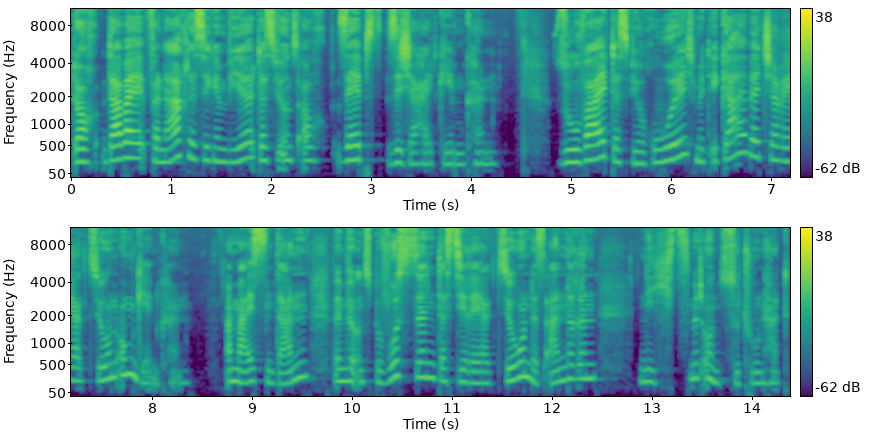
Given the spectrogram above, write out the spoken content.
Doch dabei vernachlässigen wir, dass wir uns auch selbst Sicherheit geben können. Soweit, dass wir ruhig mit egal welcher Reaktion umgehen können. Am meisten dann, wenn wir uns bewusst sind, dass die Reaktion des anderen nichts mit uns zu tun hat.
